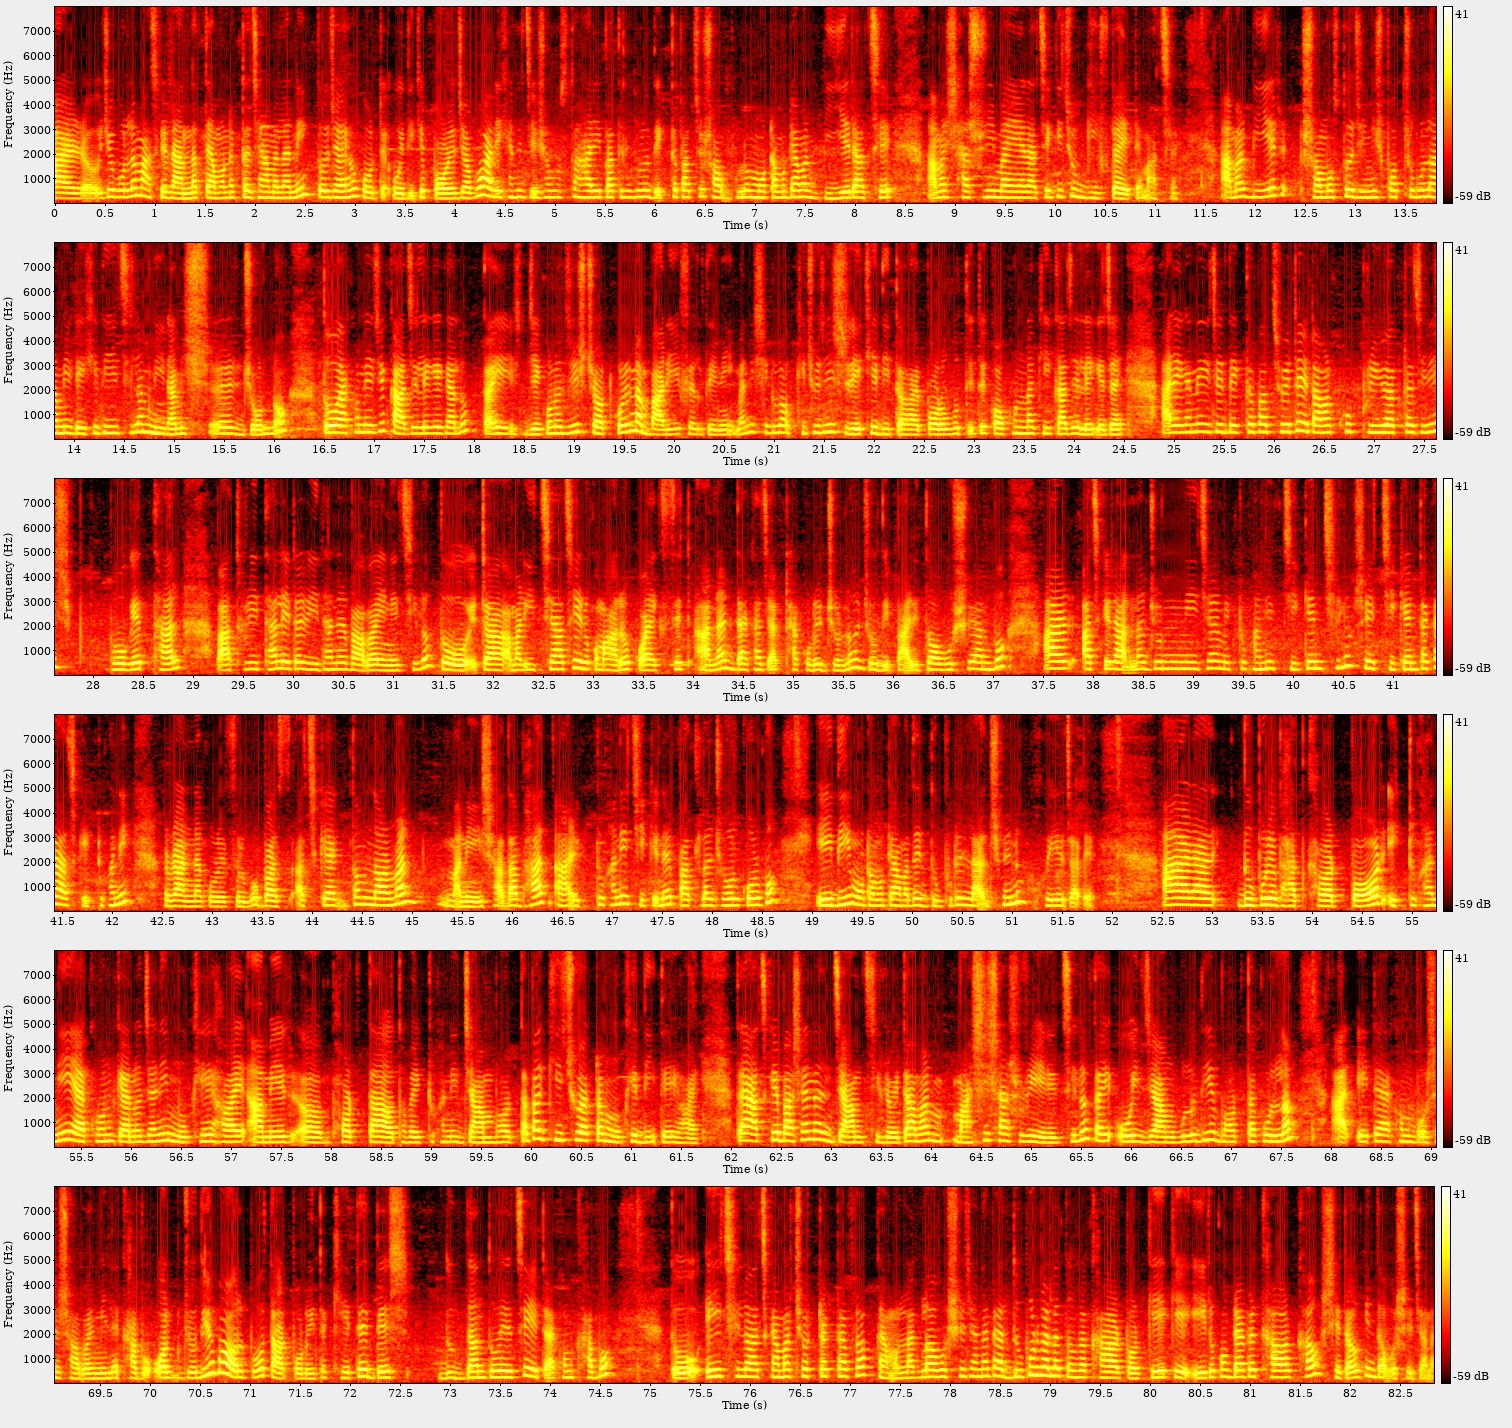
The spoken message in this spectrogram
আর ওই যে বললাম আজকে রান্নার তেমন একটা ঝামেলা নেই। তো যাই হোক ওটা ওইদিকে পরে যাব। আর এখানে যে সমস্ত হাঁড়ি পাতিলগুলো দেখতে পাচ্ছ, সবগুলো মোটামুটি আমার বিয়ের আছে, আমার শাশুড়ি মায়ের আছে, কিছু গিফট আইটেম আছে। আমার বিয়ের সমস্ত জিনিসপত্রগুলো আমি রেখে দিয়েছিলাম নিরামিষের জন্য। তো এখন এই যে কাজে লেগে গেল, তাই যে কোনো জিনিস চট করে না বাড়িয়ে ফেলতে নেই। মানে সেগুলো কিছু জিনিস রেখে দিতে হয়, পরবর্তীতে কখন না কী কাজে লেগে যায়। আর এখানে এই যে দেখতে পাচ্ছ এটা এটা আমার খুব প্রিয় একটা জিনিস। ভোগের থাল পাথুরি থাল, এটা রিধানের বাবা এনেছিল। তো এটা আমার ইচ্ছে আছে এরকম আরও কয়েক সেট আনার, দেখা যাক ঠাকুরের জন্য, যদি পারি তো অবশ্যই আনব। আর আজকে রান্নার জন্য নিয়েছিলাম একটুখানি চিকেন ছিল, সেই চিকেনটাকে আজকে একটুখানি রান্না করে ফেলব। বাস, আজকে একদম নর্মাল মানে সাদা ভাত আর একটুখানি চিকেনের পাতলা ঝোল করব। এই দিয়ে মোটামুটি আমাদের দুপুরের লাঞ্চ মেনু হয়ে যাবে। আর দুপুরে ভাত খাওয়ার পর একটুখানি এখন কেন জানি মুখে হয় আমের ভর্তা অথবা একটুখানি জাম ভর্তা বা কিছু একটা মুখে দিতেই হয়। তাই আজকে বাসায় না জাম ছিল। এটা আমার মাসি শাশুড়ি এনেছিল, তাই ওই জামগুলো দিয়ে ভর্তা করলাম আর এটা এখন বসে সবাই মিলে খাব। অল্প যদিও বা অল্প তারপর এটা খেতে বেশ দুর্দান্ত হয়েছে, এটা এখন খাব। তো এই ছিল আজকে আমার ছোট্ট একটা ব্লগ কেমন লাগল অবশ্যই জানাবে। আর দুপুরবেলা তোমরা খাওয়ার পর কে কে এইরকম টাইপের খাওয়ার খাও, সেটাও কিন্তু অবশ্যই জানাবে।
